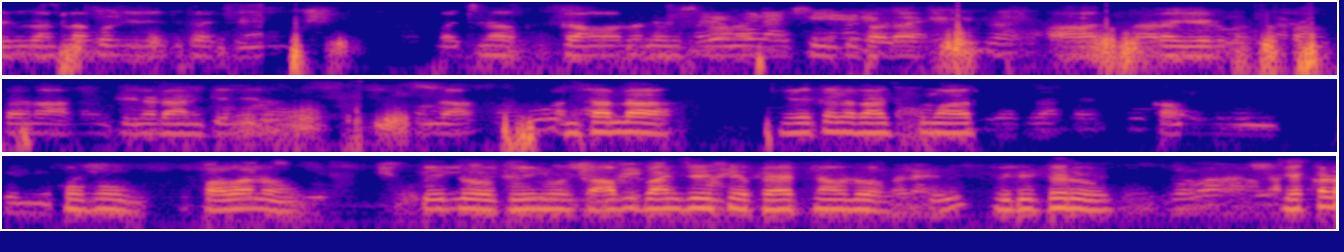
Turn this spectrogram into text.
ఐదు గంటలకు నేను ఇంటికి వచ్చిన. వచ్చిన క్రమంలో నేను స్నానం చేసి ఇంటి ఇంటికాడ ఆరున్నర ఏడు గంటల ప్రాంతాన అన్నం తినడానికి నేను ఉన్నా. అంతల్లా మేకల రాజ్ కుమార్ పవన్ వీళ్ళు మేము షాపు బంద్ చేసే ప్రయత్నంలో వీళ్ళిద్దరూ ఎక్కడ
